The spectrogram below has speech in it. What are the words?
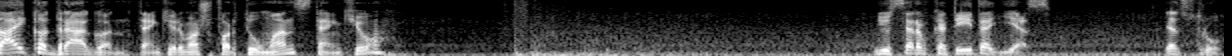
Taiko Dragon, thank you very much for two months. Thank you. You serve Katita? Yes. That's true.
